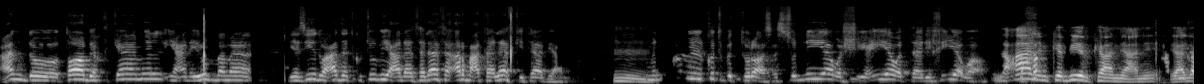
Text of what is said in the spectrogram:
عنده طابق كامل يعني ربما يزيد عدد كتبه على ثلاثة أربعة آلاف كتاب يعني. من كل كتب التراث السنية والشيعية والتاريخية و... عالم كبير كان يعني يعني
